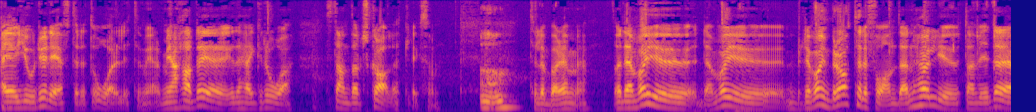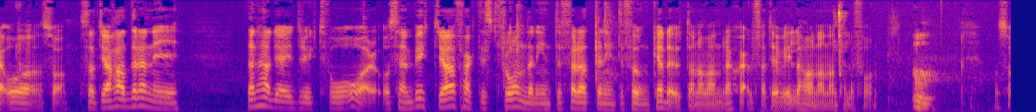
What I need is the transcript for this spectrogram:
Jag gjorde ju det efter ett år lite mer. Men jag hade det här grå standardskalet liksom. Ja. Till att börja med. Och den var ju, den var ju, det var en bra telefon. Den höll ju utan vidare och så. Så att jag hade den i, den hade jag i drygt två år. Och sen bytte jag faktiskt från den, inte för att den inte funkade utan av andra skäl. För att jag ville ha en annan telefon. Ja. Och så.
